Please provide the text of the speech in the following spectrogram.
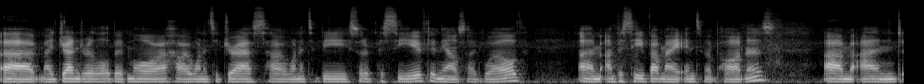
uh, my gender a little bit more, how I wanted to dress, how I wanted to be sort of perceived in the outside world um, and perceived by my intimate partners. Um, and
